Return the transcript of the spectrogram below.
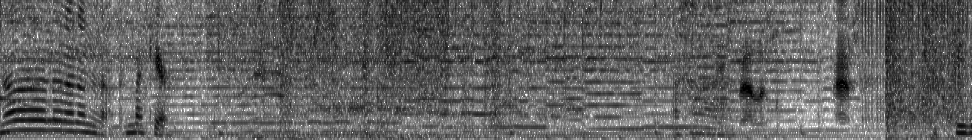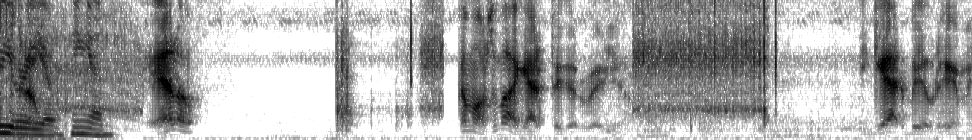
No, no, no, no, no, no. Come back here. Fellas. Answer. CB radio. Hang on. Hello. Come on, somebody got to pick up the radio. You got to be able to hear me.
